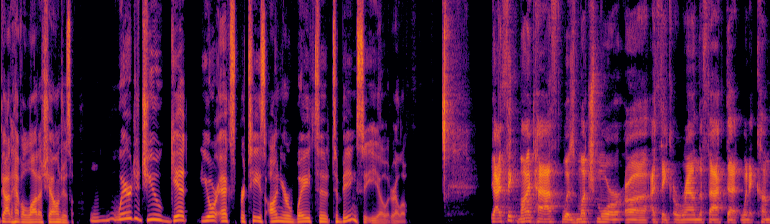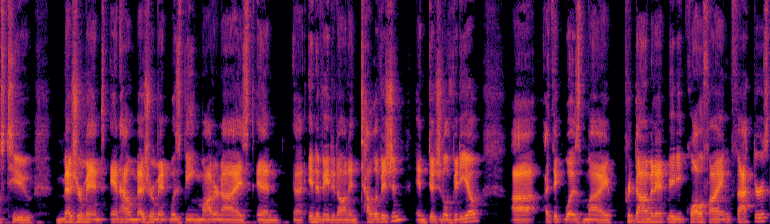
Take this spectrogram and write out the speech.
got to have a lot of challenges. Where did you get your expertise on your way to, to being CEO at Relo? Yeah, I think my path was much more, uh, I think, around the fact that when it comes to measurement and how measurement was being modernized and uh, innovated on in television and digital video, uh, I think was my predominant, maybe qualifying factors.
